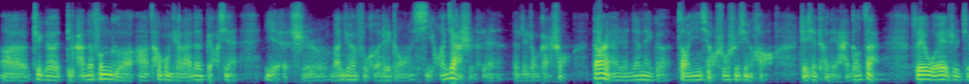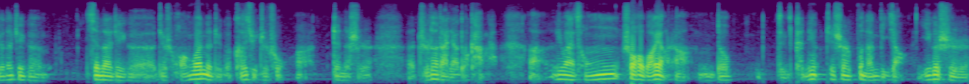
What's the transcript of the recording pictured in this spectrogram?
啊这个底盘的风格啊，操控起来的表现也是完全符合这种喜欢驾驶的人的这种感受。当然，人家那个噪音小、舒适性好，这些特点还都在，所以我也是觉得这个现在这个就是皇冠的这个可取之处啊。真的是，呃，值得大家多看看，啊，另外从售后保养上，你都，这肯定这事儿不难比较。一个是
